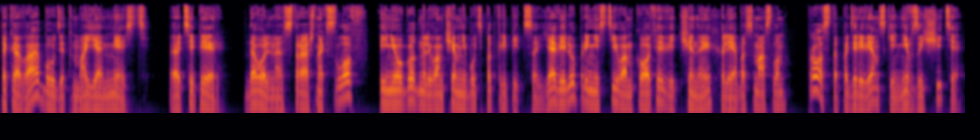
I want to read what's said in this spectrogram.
такова будет моя месть. А теперь, довольно страшных слов, и не угодно ли вам чем-нибудь подкрепиться? Я велю принести вам кофе, ветчины, хлеба с маслом. Просто по-деревенски, не взыщите.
